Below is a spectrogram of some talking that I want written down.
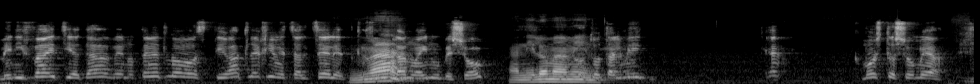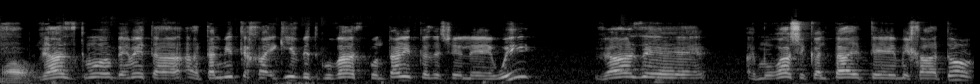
ומניפה את ידה ונותנת לו סטירת לחי מצלצלת. מה? ככה כולנו היינו בשוק. אני לא מאמין. אותו תלמיד, כמו שאתה שומע. וואו. ואז כמו באמת התלמיד ככה הגיב בתגובה ספונטנית כזה של אה, ווי, ואז אה, המורה שקלטה את אה, מחאתו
